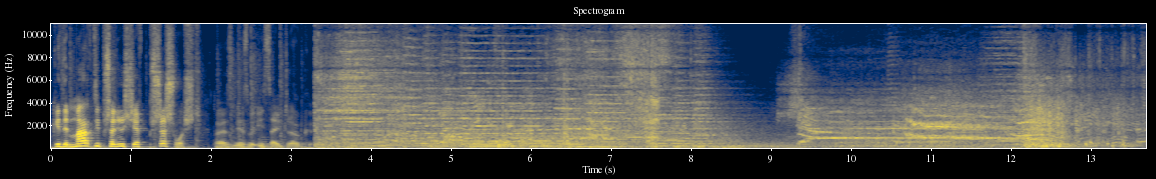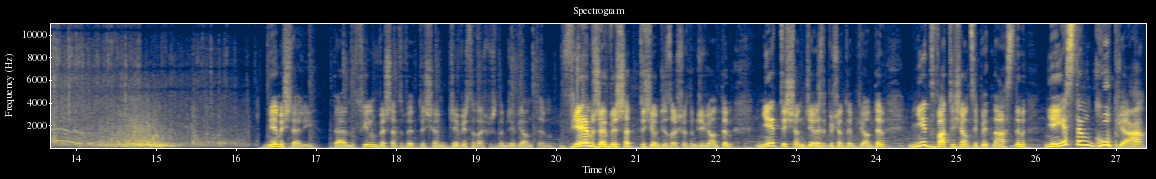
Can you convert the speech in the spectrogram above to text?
kiedy Marty przeniósł się w przeszłość. To jest niezły inside joke. Nie myśleli. Ten film wyszedł w 1989. Wiem, że wyszedł w 1989, nie 1955, nie 2015. Nie jestem głupia,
